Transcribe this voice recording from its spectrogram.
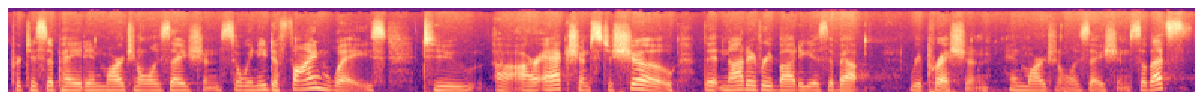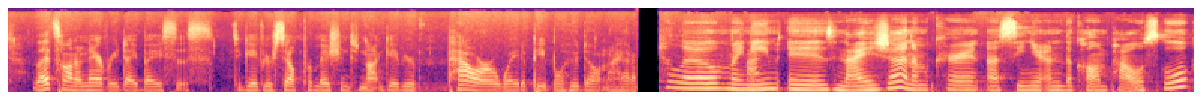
participate in marginalization. So, we need to find ways to uh, our actions to show that not everybody is about repression and marginalization. So that's that's on an everyday basis to give yourself permission to not give your power away to people who don't know how to. Hello, my name is Naija, and I'm a current uh, senior under the Colin Powell School.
